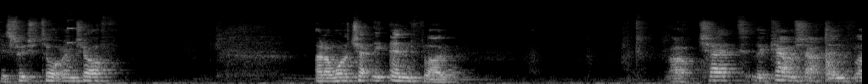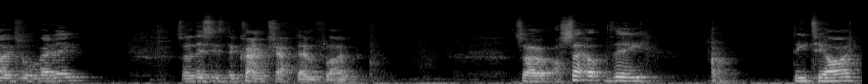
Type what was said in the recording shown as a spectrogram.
is switch the torque wrench off and I want to check the end float. I've checked the camshaft end float already so this is the crankshaft end float. So I'll set up the DTI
